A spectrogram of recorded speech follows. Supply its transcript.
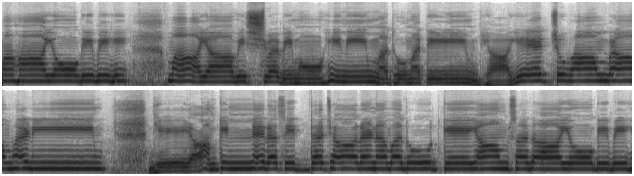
महायोगिभिः माया विश्वविमोहिनीं मधुमतीं ध्यायेच्छुभां ब्राह्मणीं। ध्येयां किन्नरसिद्धचारणवधूत्केयां सदा योगिभिः।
